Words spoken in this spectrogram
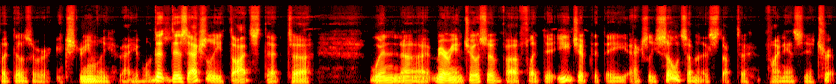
but those were extremely valuable. There- There's actually thoughts that uh, when uh, Mary and Joseph uh, fled to Egypt, that they actually sold some of that stuff to finance their trip.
